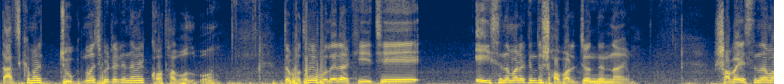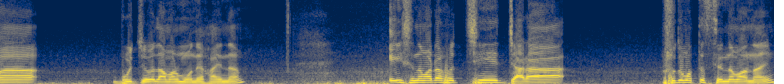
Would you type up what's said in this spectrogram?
তো আজকে আমরা যুগ্ম ছবিটাকে নিয়ে আমি কথা বলব। তো প্রথমে বলে রাখি যে, এই সিনেমাটা কিন্তু সবার জন্য নয়। সবাই সিনেমা বুঝবে বলে আমার মনে হয় না। এই সিনেমাটা হচ্ছে যারা শুধুমাত্র সিনেমা নয়,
